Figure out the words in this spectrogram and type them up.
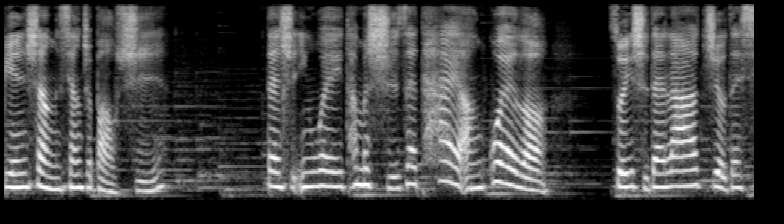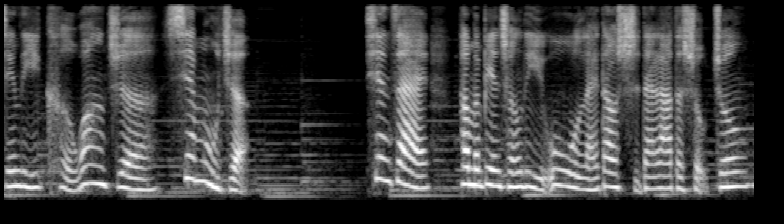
边上镶着宝石，但是因为它们实在太昂贵了，所以史黛拉只有在心里渴望着、羡慕着。现在它们变成礼物来到史黛拉的手中，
